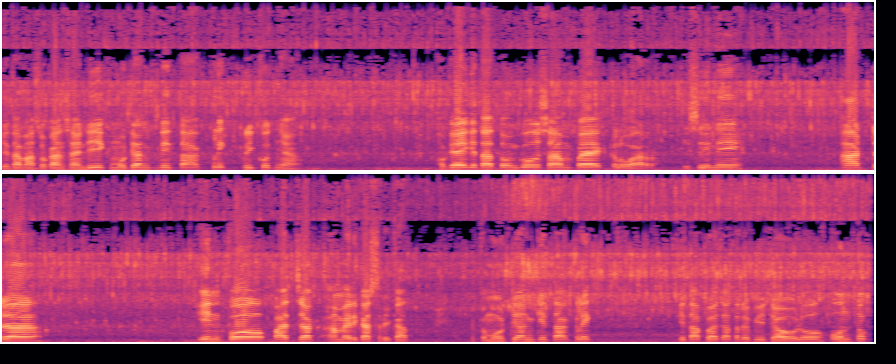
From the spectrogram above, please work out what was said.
kita masukkan sandi kemudian kita klik berikutnya. Oke kita tunggu sampai keluar. Di sini ada info pajak Amerika Serikat. Kemudian kita klik kita baca terlebih dahulu untuk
